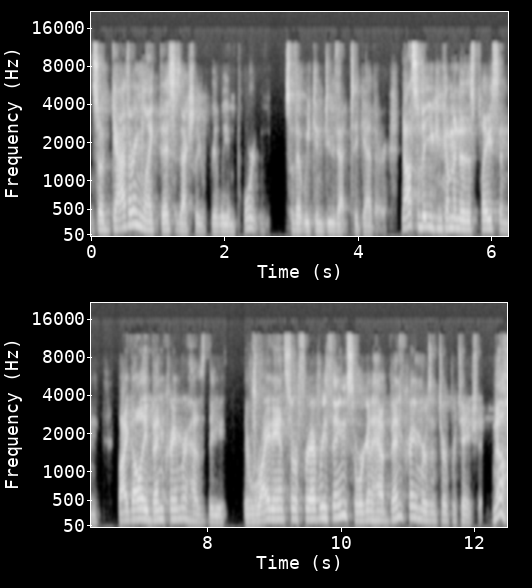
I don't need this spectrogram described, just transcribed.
And so gathering like this is actually really important so that we can do that together. Not so that you can come into this place and, by golly, Ben Cremer has the, the right answer for everything. So we're going to have Ben Cremer's interpretation. No,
